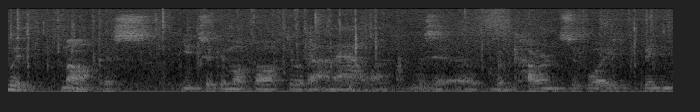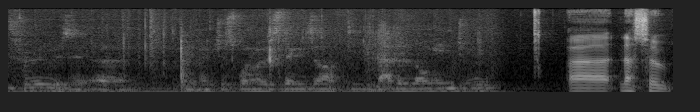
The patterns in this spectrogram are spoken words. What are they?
With Marcus, you took him off after about an hour. Was it a recurrence of what he'd been through? Is it, uh, you know, just one of those things after you've had a long injury? Uh, no, so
